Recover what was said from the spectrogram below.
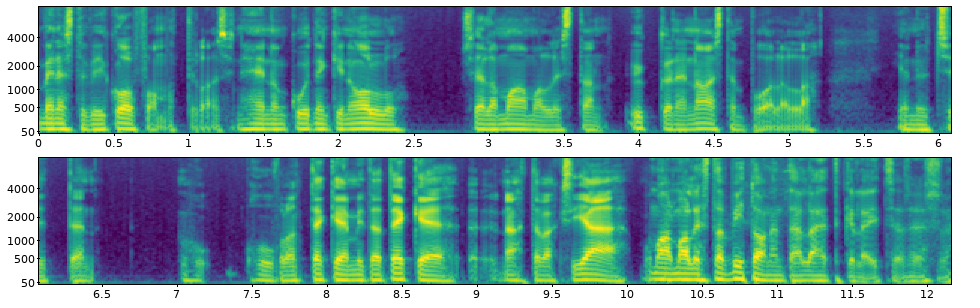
menestyviä golfammattilaisia. Heidän on kuitenkin ollut siellä maailmanlistan ykkönen naisten puolella ja nyt sitten hu- Huuvola tekee mitä tekee, nähtäväksi jää. Maailmanlistan vitonen tällä hetkellä itse asiassa.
